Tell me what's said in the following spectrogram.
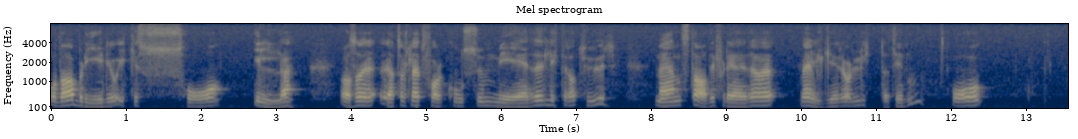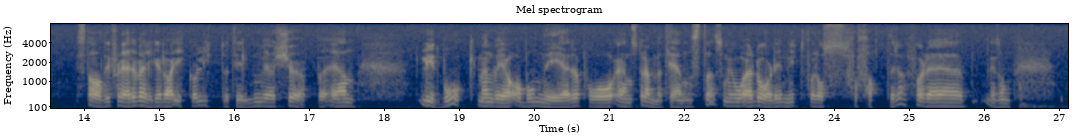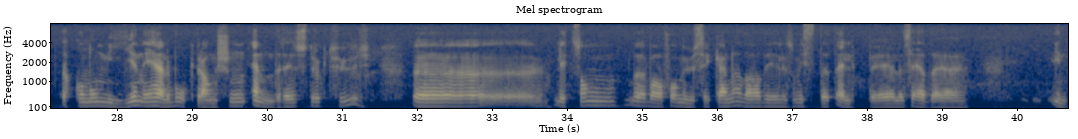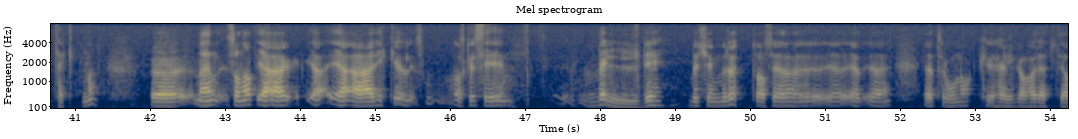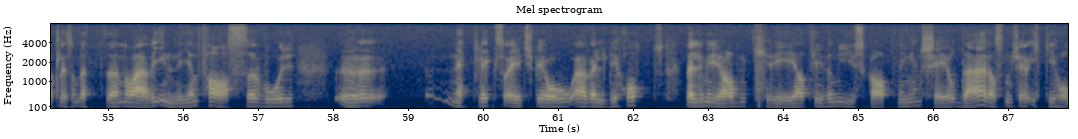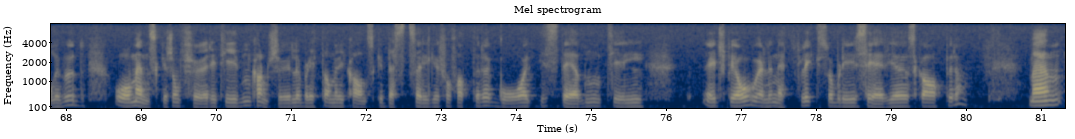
Og da blir det jo ikke så ille. Altså rett og slett folk konsumerer litteratur, men stadig flere velger å lytte til den. Og stadig flere velger da ikke å lytte til den ved å kjøpe en lydbok, men ved å abonnere på en strømmetjeneste, som jo er dårlig nytt for oss forfattere. For det liksom økonomien i hele bokbransjen endrer struktur. Uh, litt som det var for musikerne da de liksom mistet LP- eller CD-inntektene. Uh, eh, men sånn at jeg er, jeg, jeg er ikke liksom, Hva skal vi si Veldig bekymret. Altså jeg, jeg tror nok Helga har rett i at liksom dette, nå er vi inne i en fase hvor uh, Netflix og HBO er veldig hot. Veldig mye av den kreative nyskapningen skjer jo der. altså Den skjer jo ikke i Hollywood. Og mennesker som før i tiden kanskje ville blitt amerikanske bestselgerforfattere, går isteden til HBO eller Netflix og blir serieskapere. Men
